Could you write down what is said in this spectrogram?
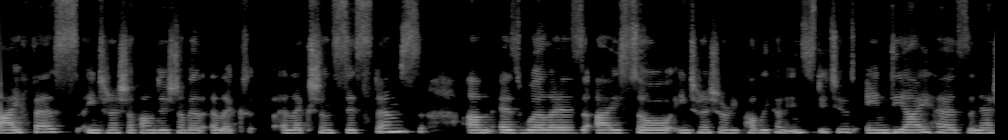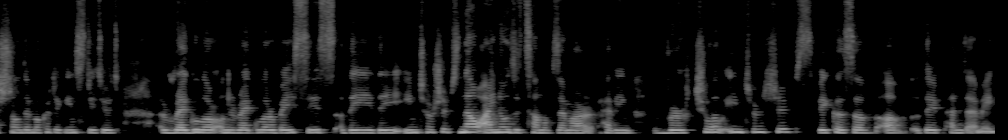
IFES, International Foundation of Elect Election Systems, um, as well as I saw International Republican Institute, NDI has the National Democratic Institute, regular on a regular basis, the, the internships. Now I know that some of them are having virtual internships because of, of the pandemic.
